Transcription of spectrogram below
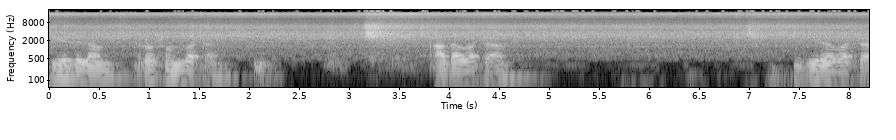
দিয়ে দিলাম রসুন বাটা, আদা বাটা, জিরা বাটা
